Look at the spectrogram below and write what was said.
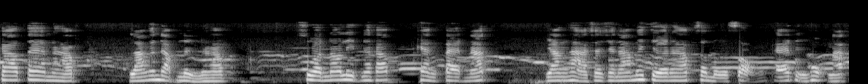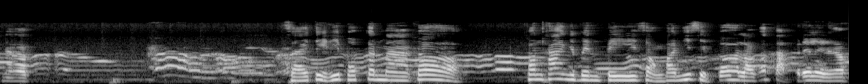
19 แต้มนะครับล้างอันดับ 1 นะครับ ส่วนนอริทนะครับ แข่ง 8 นัด ยังหาชัยชนะไม่เจอนะครับ เสมอ 2 พ้ถึง 6 นัดนะครับสถิติที่พบกันมาก็ค่อนข้างจะเป็นปี 2020 ก็เราก็ตัดไปได้เลยนะครับ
